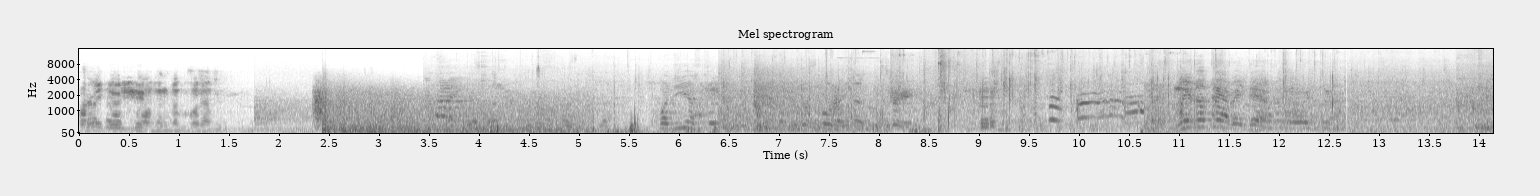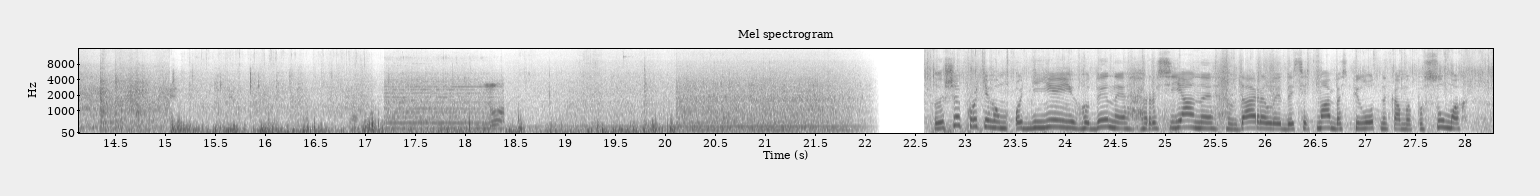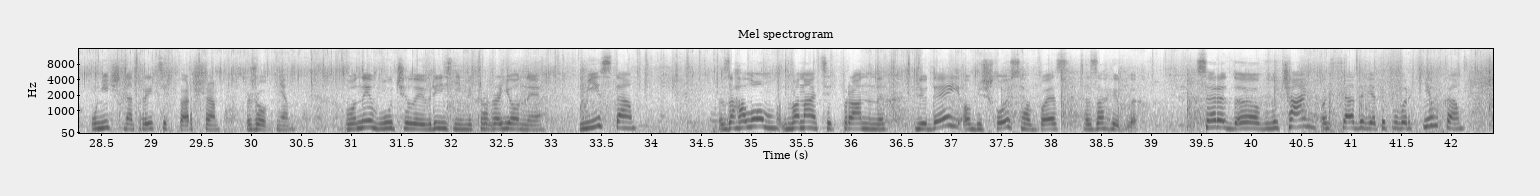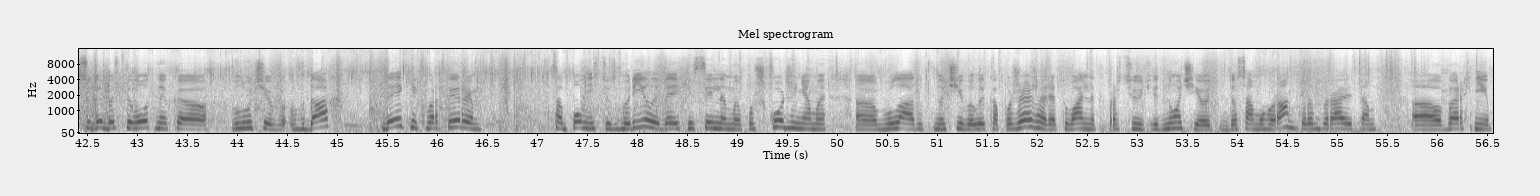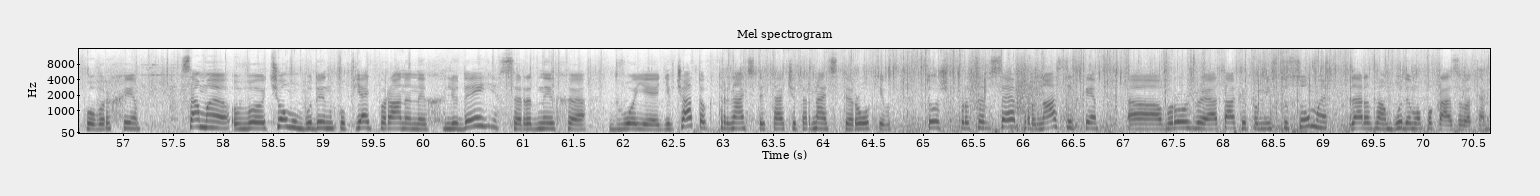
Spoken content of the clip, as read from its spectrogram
Попередньо ще один заходить. Ми до тебе йдемо. Лише протягом однієї години росіяни вдарили десятьма безпілотниками по сумах у ніч на 31 жовтня. Вони влучили в різні мікрорайони міста. Загалом 12 поранених людей обійшлося без загиблих. Серед е, влучань ось ця дев'ятиповерхівка. Сюди безпілотник е, влучив в дах. Деякі квартири там повністю згоріли, деякі сильними пошкодженнями. Е, Була тут вночі велика пожежа. Рятувальники працюють від ночі от до самого ранку, розбирають там е, верхні поверхи. Саме в цьому будинку п'ять поранених людей. Серед них е, двоє дівчаток 13 та 14 років. Тож про це все, про наслідки ворожої атаки по місту Суми зараз вам будемо показувати.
